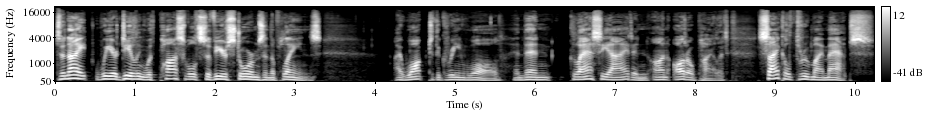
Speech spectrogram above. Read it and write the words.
Tonight, we are dealing with possible severe storms in the plains. I walked to the green wall and then, glassy eyed and on autopilot, cycled through my maps,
